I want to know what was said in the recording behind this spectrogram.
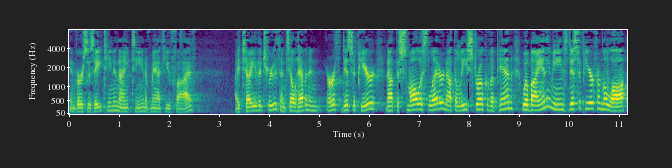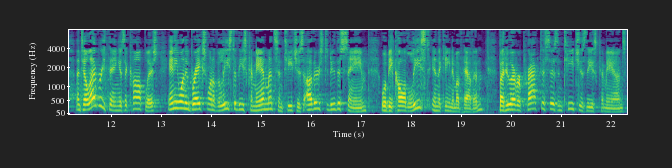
in verses 18 and 19 of Matthew 5, I tell you the truth, until heaven and earth disappear, not the smallest letter, not the least stroke of a pen will by any means disappear from the law until everything is accomplished. Anyone who breaks one of the least of these commandments and teaches others to do the same will be called least in the kingdom of heaven, but whoever practices and teaches these commands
